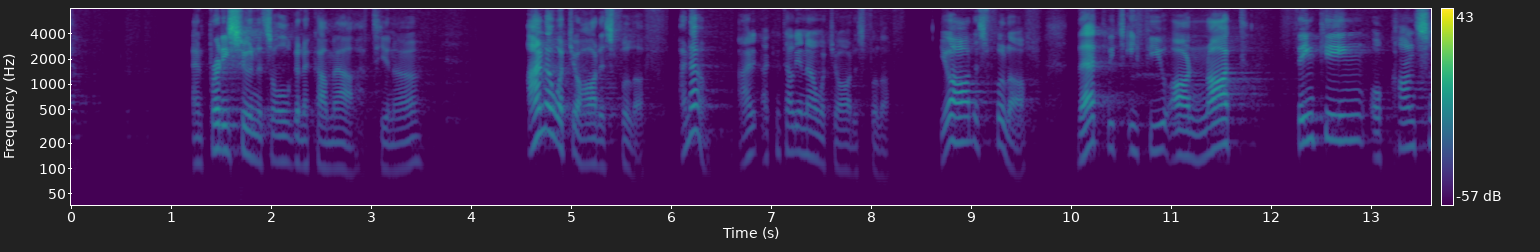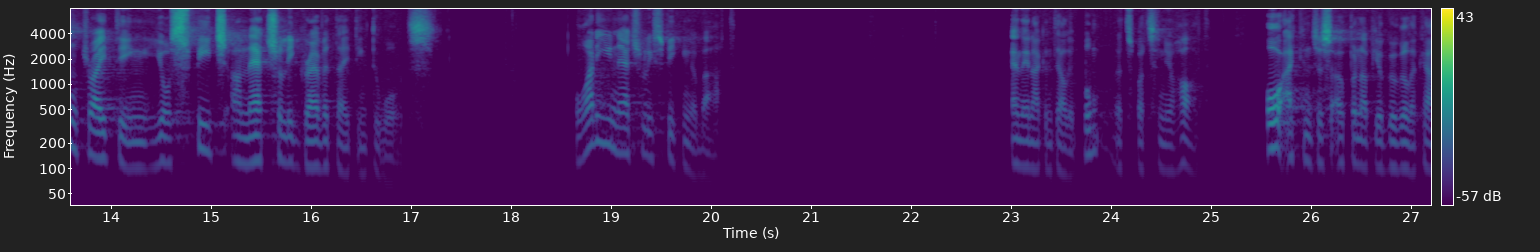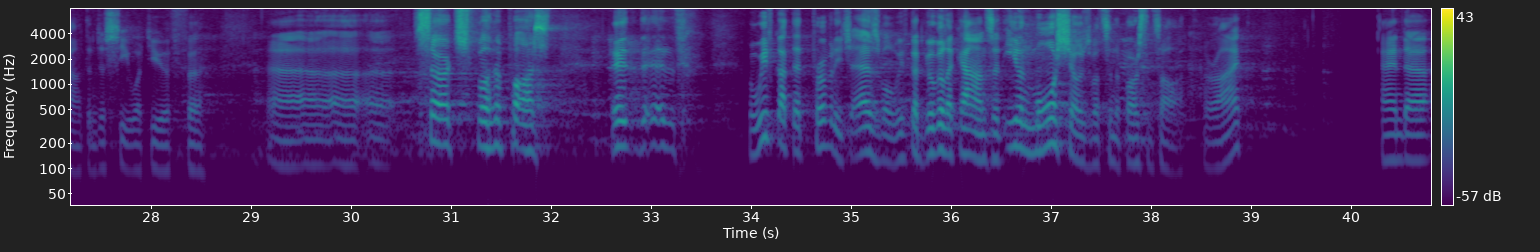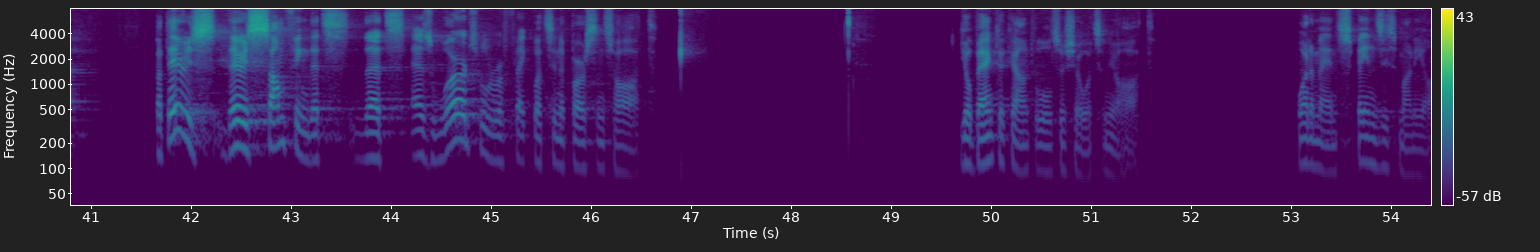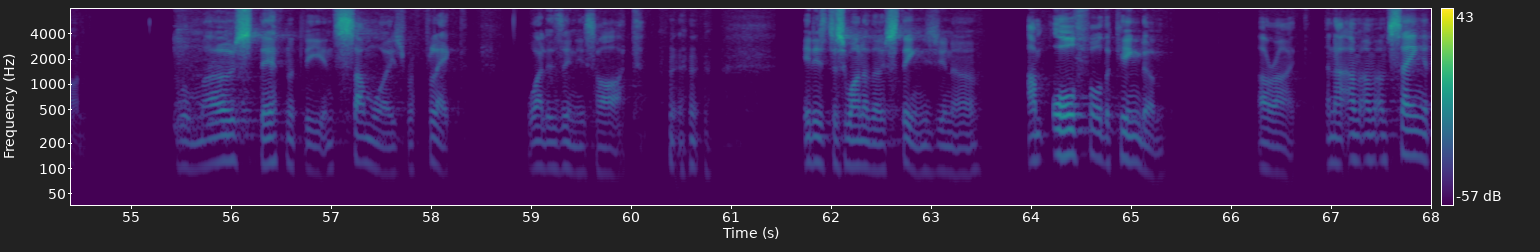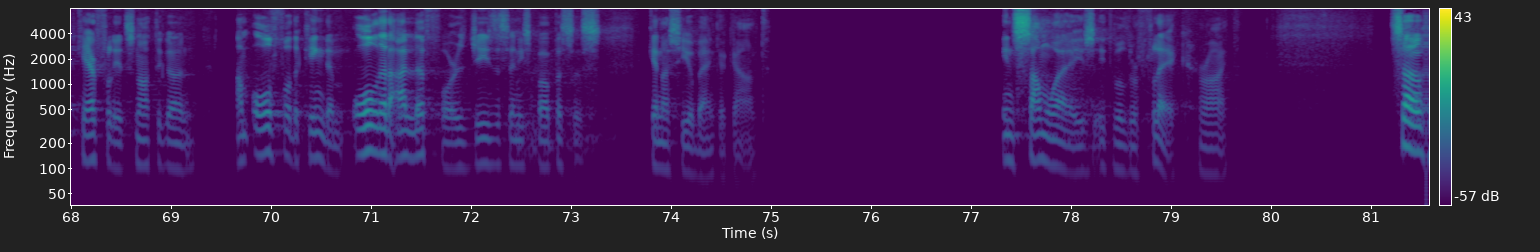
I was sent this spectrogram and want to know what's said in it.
And pretty soon it's all going to come out, you know. I know what your heart is full of. I know. I, I can tell you now what your heart is full of. Your heart is full of that which, if you are not thinking or concentrating, your speech are naturally gravitating towards. What are you naturally speaking about? And then I can tell you, boom, that's what's in your heart. Or I can just open up your Google account and just see what you have uh, uh, uh, searched for the past. It, it, we've got that privilege as well. We've got Google accounts that even more shows what's in the person's heart, all right? And, uh, but there is, there is something that's, that's, as words will reflect what's in a person's heart, your bank account will also show what's in your heart. What a man spends his money on will most definitely, in some ways, reflect what is in his heart. it is just one of those things, you know. I'm all for the kingdom. All right. And I, am I'm, I'm saying it carefully. It's not to go and I'm all for the kingdom. All that I live for is Jesus and his purposes. Can I see your bank account? In some ways, it will reflect, right? So,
